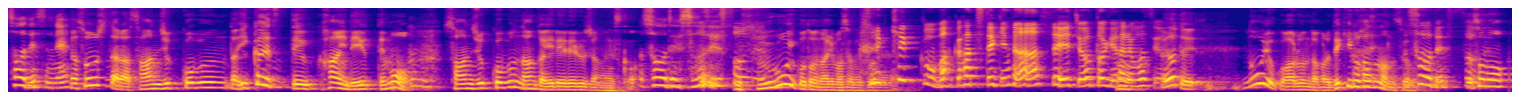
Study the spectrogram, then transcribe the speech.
そうですねそうしたら30個分、だ1ヶ月っていう範囲で言っても、うん30個分なんか入れれるじゃないですか。そうです、そうです、そうですす。ごいことになりますよね、それ。結構爆発的な成長を遂げられますよね。だって、能力あるんだからできるはずなんですよ。そうです。でその、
